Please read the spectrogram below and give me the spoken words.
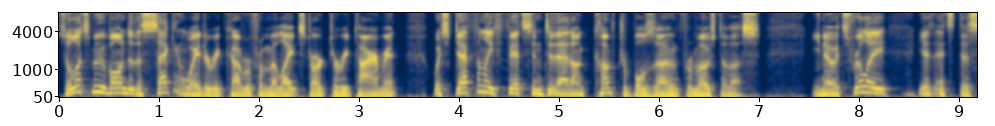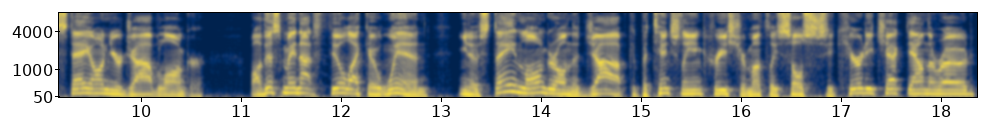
So let's move on to the second way to recover from a late start to retirement, which definitely fits into that uncomfortable zone for most of us. You know, it's really it's to stay on your job longer. While this may not feel like a win, you know, staying longer on the job could potentially increase your monthly Social Security check down the road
